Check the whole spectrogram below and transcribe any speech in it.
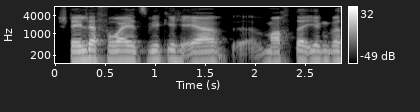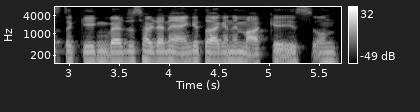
stell dir vor, jetzt wirklich er äh, macht da irgendwas dagegen, weil das halt eine eingetragene Marke ist und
